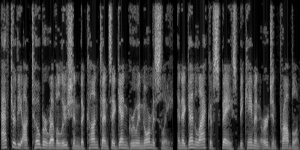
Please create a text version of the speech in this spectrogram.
After the October Revolution the contents again grew enormously, and again lack of space became an urgent problem.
